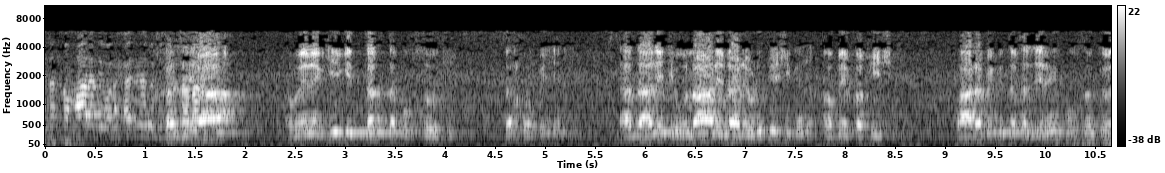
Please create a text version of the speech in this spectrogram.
من النخالة والحريرة من الخزيرة ہمیں لگی کہ دل تا پختو کی. دل ہو گئی یعنی. دانے کی الاڑ الاڑ اڑ کے شکن اور بے پخیشی. پاربی کی تخذیرے پختو کے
